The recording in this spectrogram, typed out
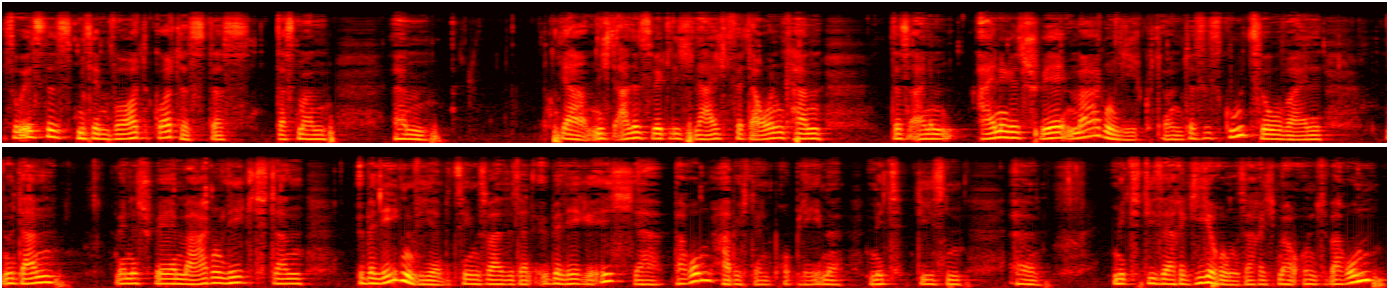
so ist es mit dem Wort Gottes, dass, dass man ähm, ja nicht alles wirklich leicht verdauen kann, dass einem einiges schwer im Magen liegt. Und das ist gut so, weil nur dann, wenn es schwer im Magen liegt, dann überlegen wir, beziehungsweise dann überlege ich, ja, warum habe ich denn Probleme mit diesen, äh, mit dieser Regierung, sag ich mal. Und warum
